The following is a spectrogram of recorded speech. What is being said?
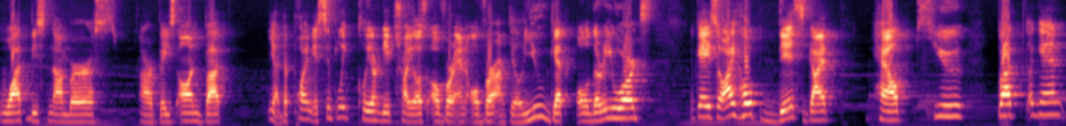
what these numbers are based on but yeah the point is simply clear the trials over and over until you get all the rewards okay so i hope this guide helps you but again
